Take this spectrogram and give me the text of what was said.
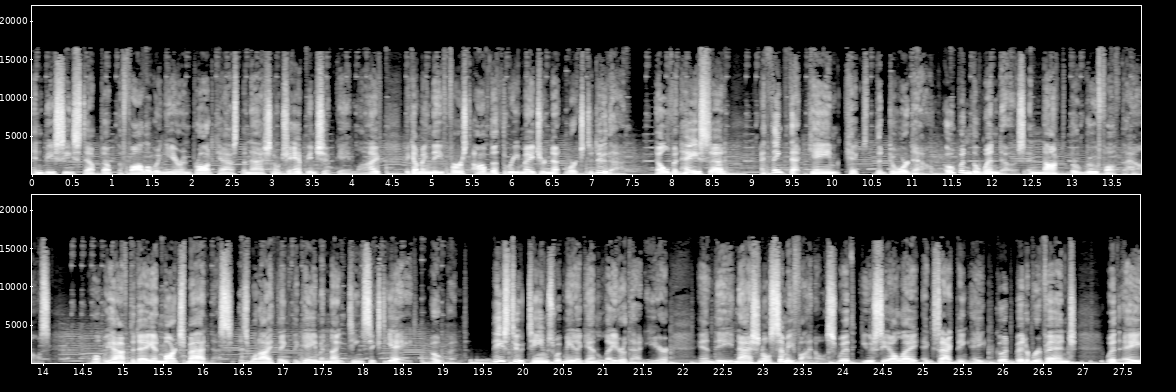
NBC stepped up the following year and broadcast the national championship game live, becoming the first of the three major networks to do that. Elvin Hayes said, I think that game kicked the door down, opened the windows, and knocked the roof off the house. What we have today in March Madness is what I think the game in 1968 opened. These two teams would meet again later that year in the national semifinals, with UCLA exacting a good bit of revenge with a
